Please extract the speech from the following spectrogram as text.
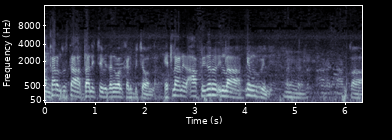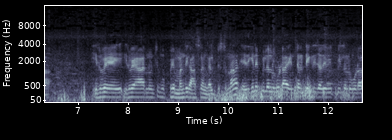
ఆకారం చూస్తే అర్థాన్ని ఇచ్చే విధంగా వాళ్ళు కనిపించే వాళ్ళ ఎట్లా అనేది ఆ ఫిగర్ ఇలా అట్నే ఉండిపోయింది. ఒక ఇరవై ఇరవై ఆరు నుంచి ముప్పై మందికి ఆసనం కల్పిస్తున్నా. ఎదిగిన పిల్లలు కూడా ఇంటర్ డిగ్రీ చదివి పిల్లలు కూడా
